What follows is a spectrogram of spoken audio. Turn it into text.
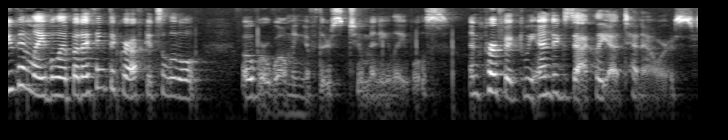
You can label it, but I think the graph gets a little overwhelming if there's too many labels. And perfect, we end exactly at 10 hours.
